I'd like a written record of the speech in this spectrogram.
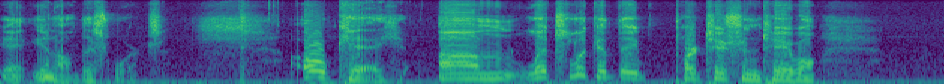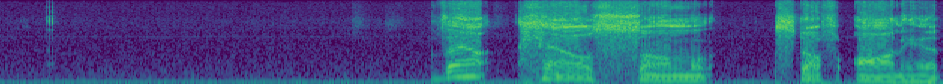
it. you know, this works. Okay, um, let's look at the partition table. That has some stuff on it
